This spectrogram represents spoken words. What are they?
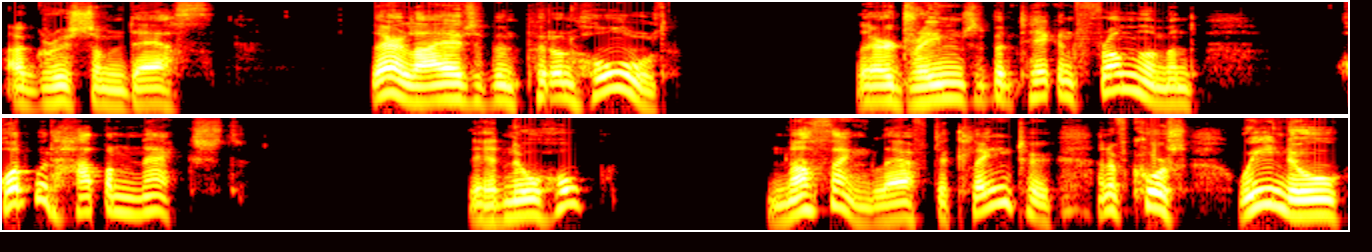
a gruesome death. Their lives had been put on hold. Their dreams had been taken from them, and what would happen next? They had no hope, nothing left to cling to. And of course, we know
